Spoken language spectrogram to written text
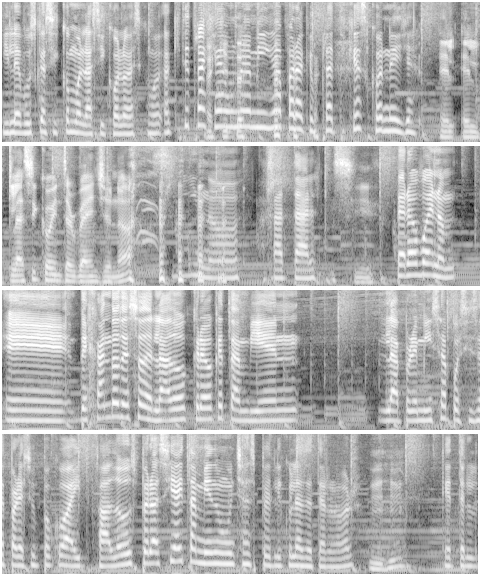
Y le busca así como la psicóloga, así como, aquí te traje Aquí a te- una amiga para que platiques con ella. El, el clásico intervention, ¿no? Y no, fatal. Sí. Pero bueno, eh, dejando de eso de lado, creo que también la premisa pues sí se parece un poco a It Follows, pero así hay también muchas películas de terror que te-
